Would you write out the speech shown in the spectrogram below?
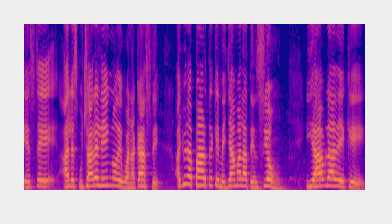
este, al escuchar el himno de Guanacaste, hay una parte que me llama la atención y habla de que,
